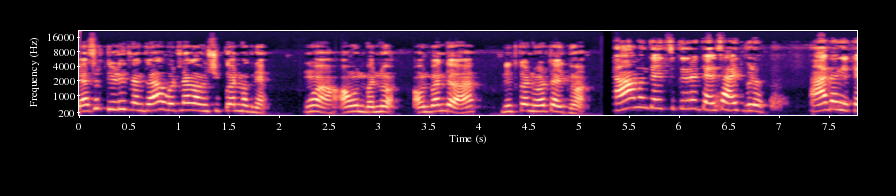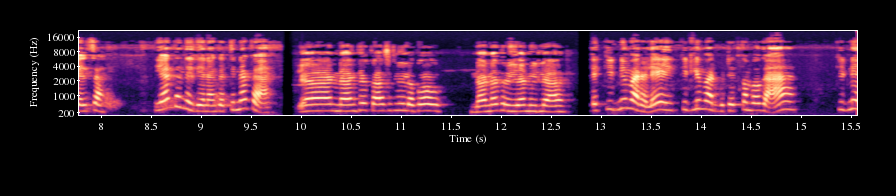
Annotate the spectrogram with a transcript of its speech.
ಹೆಸರು ತಿಳಿದಂಕ ಒಟ್ನಾಗ ಅವನು ಸಿಕ್ಕೋನ್ ಮಗನೇ. ಹ್ಞೂ ಅವ್ನು ಬನ್ನು ಅವ್ನು ಬಂದು ನಿಂತ್ಕೊಂಡು ನೋಡ್ತಾ ಇದ್ನು. ರಾಮನ್ ಕೈ ಸಿಕ್ಕಿದ್ರೆ ಕೆಲಸ ಆಯ್ತು ಬಿಡು. ಆದಂಗೆ ಕೆಲಸ. ಏನ್ ತಂದಿದ್ಯಾ ನಂಗೆ ತಿನ್ನಕ? ಯಾ ನನಗೆ ನನ್ನ ಹತ್ರ ಏನೂ ಇಲ್ಲ. ಕಿಡ್ನಿ ಮಾರಲೆ? ಈ ಕಿಡ್ನಿ ಮಾರ್ಬಿಟ್ಟು ಎತ್ಕೊಂಬೋಗ ಕಿಡ್ನಿ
